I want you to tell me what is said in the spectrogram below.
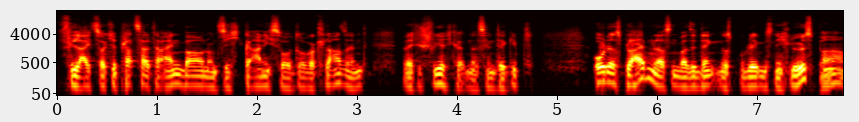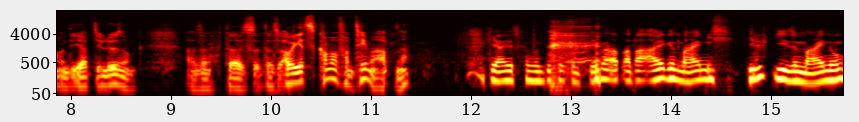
vielleicht solche Platzhalter einbauen und sich gar nicht so darüber klar sind, welche Schwierigkeiten das hinter gibt. Oder es bleiben lassen, weil sie denken, das Problem ist nicht lösbar und ihr habt die Lösung. Also das, das aber jetzt kommen wir vom Thema ab, ne? Ja, jetzt kommen wir ein bisschen vom Thema ab, aber allgemein ich, gilt diese Meinung,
